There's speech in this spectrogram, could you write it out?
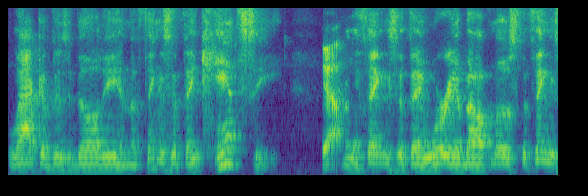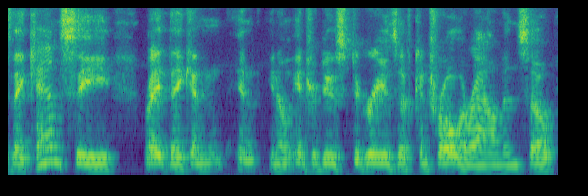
lack of visibility and the things that they can't see yeah. are the things that they worry about most. The things they can see, right? They can, in, you know, introduce degrees of control around, and so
